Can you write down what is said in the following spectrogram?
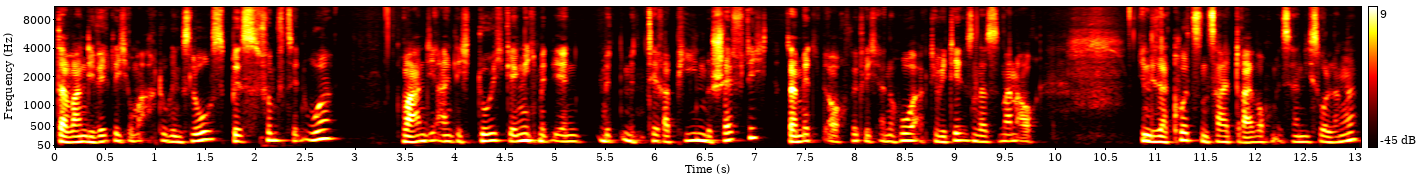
da waren die wirklich um 8 Uhr ging es los, bis 15 Uhr waren die eigentlich durchgängig mit, ihren, mit, mit Therapien beschäftigt, damit auch wirklich eine hohe Aktivität ist und dass man auch in dieser kurzen Zeit, drei Wochen ist ja nicht so lange,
